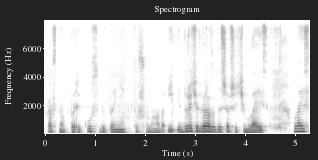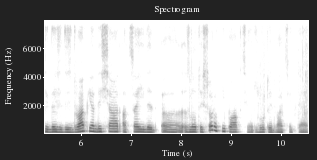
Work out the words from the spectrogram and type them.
Якраз на перекус дитині, то що треба. І, і, до речі, в два рази дешевше, ніж лейс. Лейс йде десь 2,50, а це йде е, злотий 40 і по акції от злотий 29.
